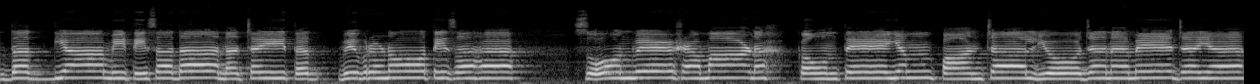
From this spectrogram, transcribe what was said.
दद्यामिति सदा न चैतद्विवृणोति सः। सोऽन्वेषमाणः कौन्तेयं पाञ्चाल्यो जनमे जय।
